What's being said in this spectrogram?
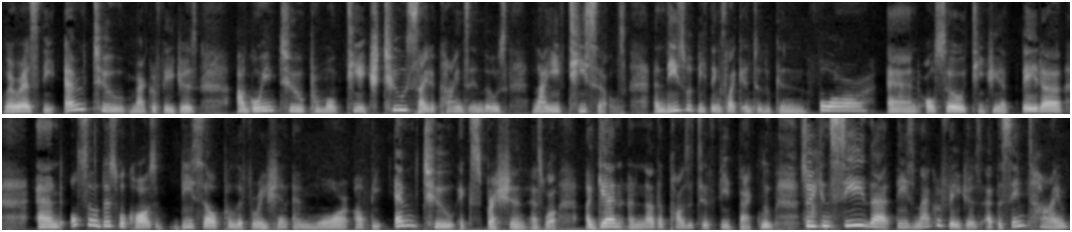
Whereas the M2 macrophages are going to promote Th2 cytokines in those naive T cells. And these would be things like interleukin 4 and also TGF beta and also, this will cause B cell proliferation and more of the M2 expression as well. Again, another positive feedback loop. So you can see that these macrophages, at the same time,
